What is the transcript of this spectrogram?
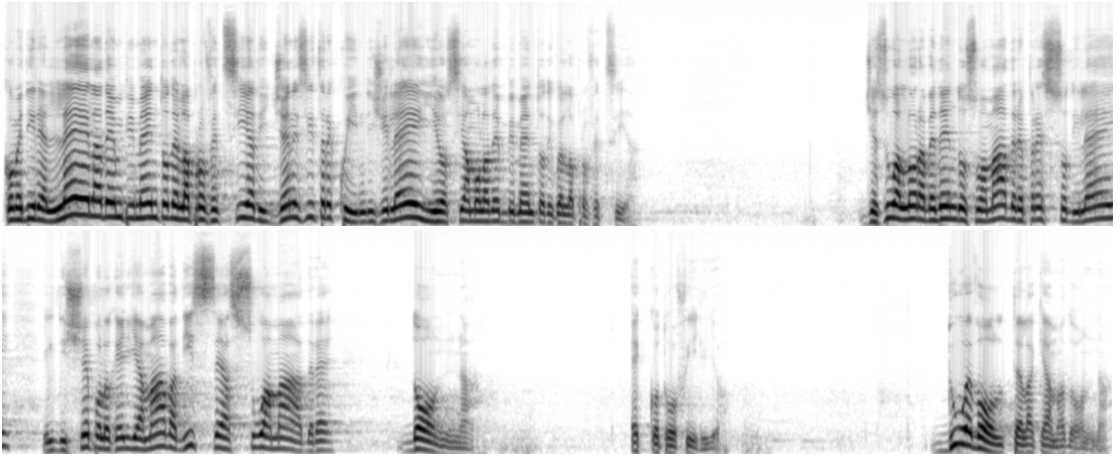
Come dire, lei è l'adempimento della profezia di Genesi 3:15, lei e io siamo l'adempimento di quella profezia. Gesù allora vedendo sua madre presso di lei, il discepolo che egli amava, disse a sua madre, donna, ecco tuo figlio. Due volte la chiama donna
